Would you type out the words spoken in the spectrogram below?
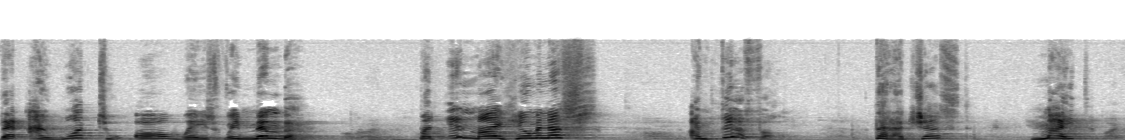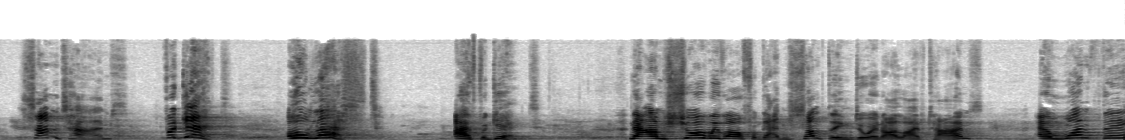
that I want to always remember. But in my humanness, I'm fearful that I just might sometimes forget. Oh, lest I forget. Now, I'm sure we've all forgotten something during our lifetimes, and one thing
